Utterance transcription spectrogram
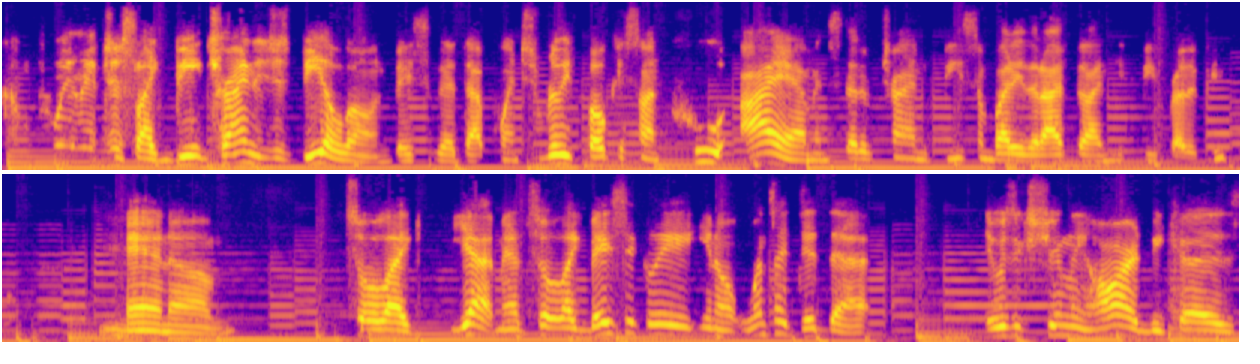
completely just like be trying to just be alone basically at that point. To really focus on who I am instead of trying to be somebody that I feel I need to be for other people. Mm, And um so like yeah, man. So like basically, you know, once I did that, it was extremely hard because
